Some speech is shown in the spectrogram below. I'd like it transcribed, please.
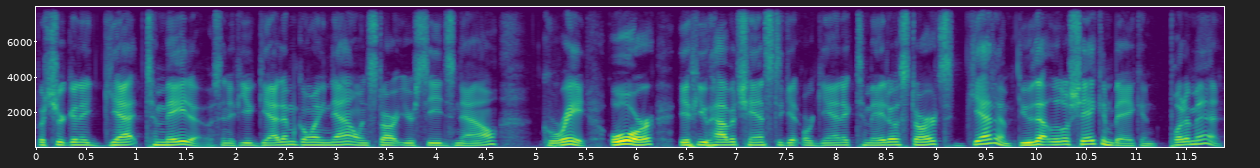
But you're going to get tomatoes. And if you get them going now and start your seeds now, great. Or if you have a chance to get organic tomato starts, get them. Do that little shake and bake and put them in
